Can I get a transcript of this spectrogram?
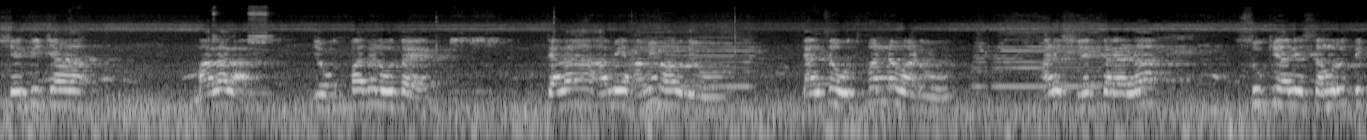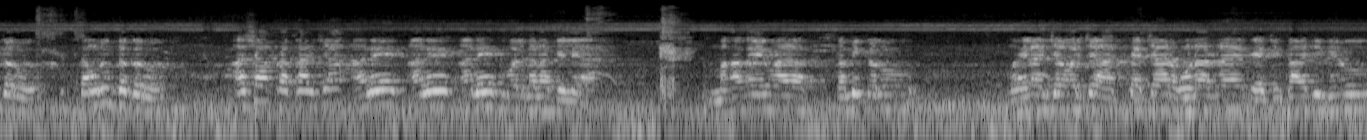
शेतीच्या मालाला जे उत्पादन होत आहे त्याला आम्ही हमी भाव देऊ त्यांचं उत्पन्न वाढवू आणि शेतकऱ्यांना सुखी आणि समृद्धी करू समृद्ध करू अशा प्रकारच्या अनेक अनेक अनेक वल्गना केल्या. महागाई वा- कमी करू महिलांच्यावरचे अत्याचार होणार नाहीत याची काळजी घेऊ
